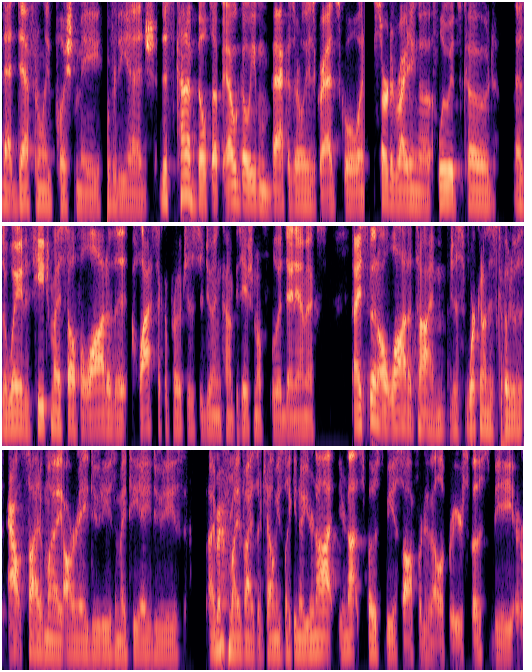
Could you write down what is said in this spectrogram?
That definitely pushed me over the edge. This kind of built up. I would go even back as early as grad school and started writing a fluids code as a way to teach myself a lot of the classic approaches to doing computational fluid dynamics. I spent a lot of time just working on this code. It was outside of my RA duties and my TA duties. I remember my advisor telling me, he's like, you know, you're not you're not supposed to be a software developer. You're supposed to be a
